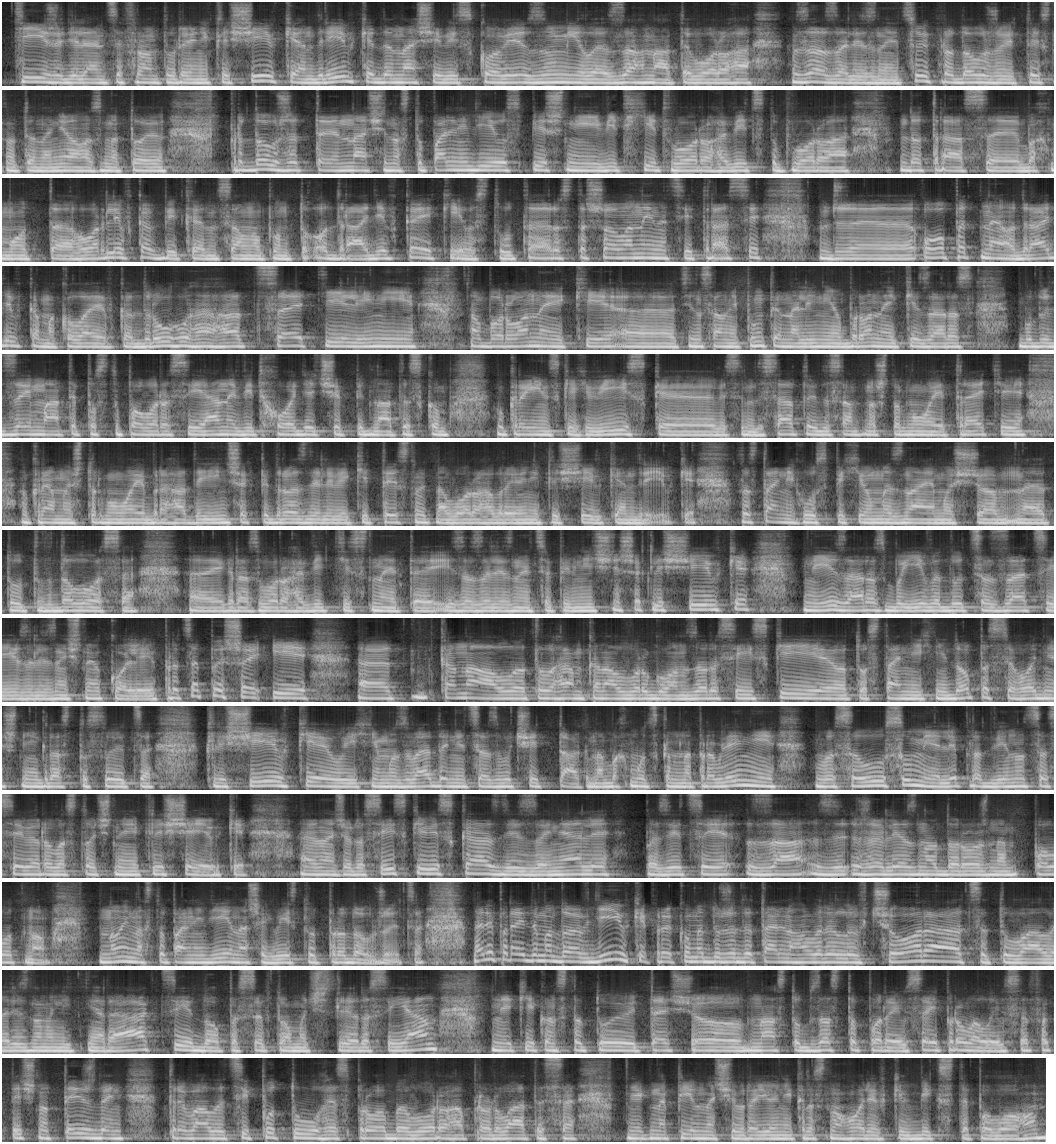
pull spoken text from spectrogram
Тій же ділянці фронту в районі Кліщівки, Андріївки, де наші військові зуміли загнати ворога за залізницю і продовжують тиснути на нього з метою продовжити наші наступальні дії успішні. Відхід ворога, відступ ворога до траси Бахмут-Горлівка в бік населеного пункту Одрадівка, який ось тут розташований на цій трасі. Отже, Опитне, Одрадівка, Миколаївка, Друга. Це ті лінії оборони, які е, ті населені пункти на лінії оборони, які зараз будуть займати поступово росіяни, відходячи під натиском українських військ е, 80-ї десантно-штурмової, 3-ї окремої штурмової бригади інших підрозділів, які тиснуть на ворога в районі Кліщівки, Андріївки. З останніх успіхів ми знаємо, що е, тут вдалося е, якраз ворога відтіснити і за залізницю північніше Кліщіївки. І зараз бої ведуться за цією залізничною колією. Про це пише і е, канал, телеграм-канал Воргонзо російський. От останній їхній допис сьогоднішній якраз стосується Кліщівки. У їхньому зведенні це звучить так: на Бахмутському направлінні ВСУ сумели продвинутися северо-восточної Кліщеївки. Е, Значить, російські війська здесь зайняли позиції за железнодорожним полотном. Ну і наступальні дії наших військ тут продовжуються. Далі перейдемо до Авдіївки, про яку ми дуже детально говорили вчора. Цитували різноманітні реакції, дописи, в тому числі росіян, які констатують те, що наступ застопорився і провалився. Фактично тиждень тривали ці потуги, спроби ворога прорватися як на півночі в районі Красногорівки в бік Степового.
